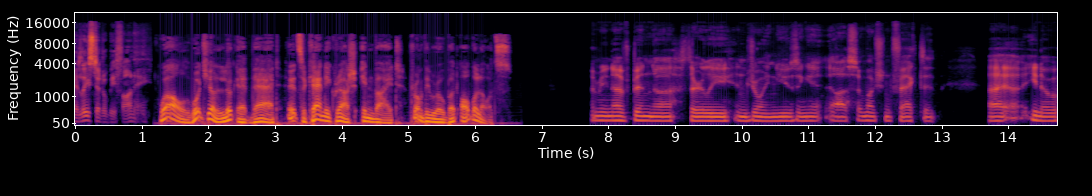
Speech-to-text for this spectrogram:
at least it'll be funny. Well, would you look at that? It's a Candy Crush invite from the Robot Overlords. I mean, I've been uh, thoroughly enjoying using it uh, so much, in fact, that I, uh, you know,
